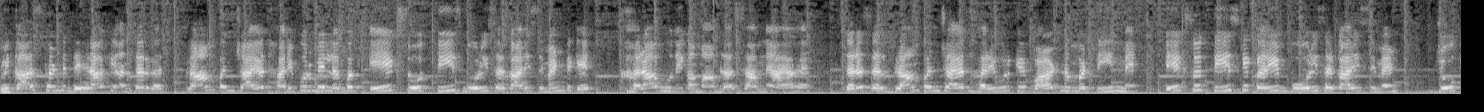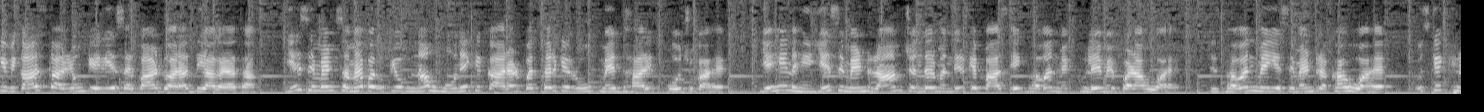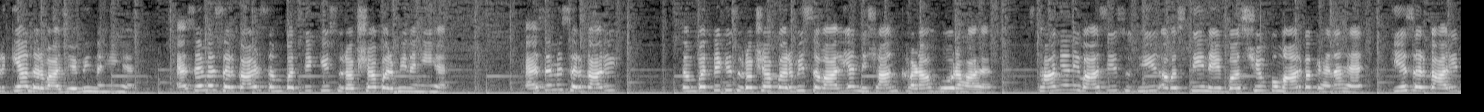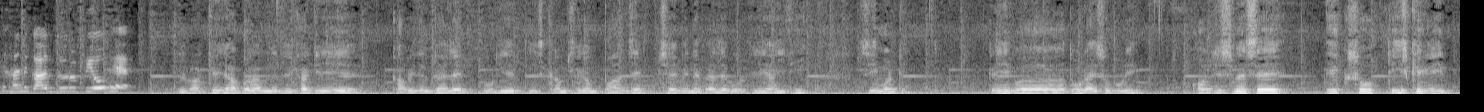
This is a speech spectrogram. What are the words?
विकास खंड देहरा के अंतर्गत ग्राम पंचायत हरिपुर में लगभग 130 बोरी सरकारी सीमेंट के खराब होने का मामला सामने आया है। दरअसल, ग्राम पंचायत हरिपुर के वार्ड नंबर तीन में 130 के करीब बोरी सरकारी सीमेंट जो कि विकास कार्यों के लिए सरकार द्वारा दिया गया था, ये सीमेंट समय पर उपयोग न होने के कारण पत्थर के रूप में धारित हो चुका है। यही नहीं, ये सीमेंट रामचंद्र मंदिर के पास एक भवन में खुले में पड़ा हुआ है। जिस भवन में ये सीमेंट रखा हुआ है, उसके खिड़कियाँ दरवाजे भी नहीं है। ऐसे में सरकार संपत्ति की सुरक्षा पर भी नहीं है। ऐसे में सरकारी संपत्ति की सुरक्षा पर भी सवालिया निशान खड़ा हो रहा है। स्थानीय निवासी सुधीर अवस्थी ने बस शिव कुमार का कहना है कि ये सरकारी धन का दुरुपयोग है। वाकई यहाँ पर हमने देखा कि ये काफ़ी दिन पहले पूरी कम से कम पाँच से छः महीने पहले आई थी सीमट, करीब दो ढाई सौ बोरी। और जिसमें से 130 के करीब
